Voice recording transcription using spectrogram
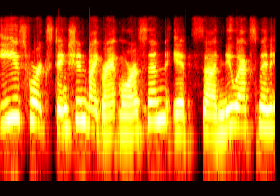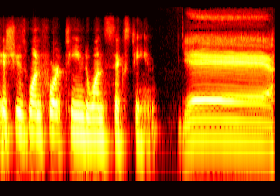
E is for Extinction by Grant Morrison. It's uh, New X Men issues 114 to 116. Yeah.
